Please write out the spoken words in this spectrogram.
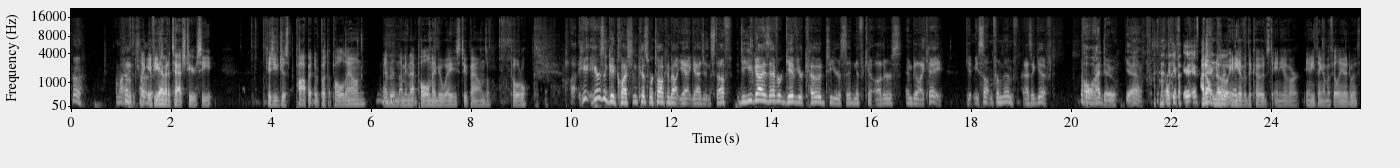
Huh? I might have to try. like if you have it attached to your seat because you just pop it to put the pole down and Mhm. then i mean that pole maybe weighs two pounds total Uh, here, here's a good question because we're talking about Yak Gadget and stuff. Do you guys ever give your code to your significant others and be like, "Hey, get me something from them as a gift"? Oh, I do. Yeah. Like if if i don't know Christmas- any of the codes to any of our anything i'm affiliated with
